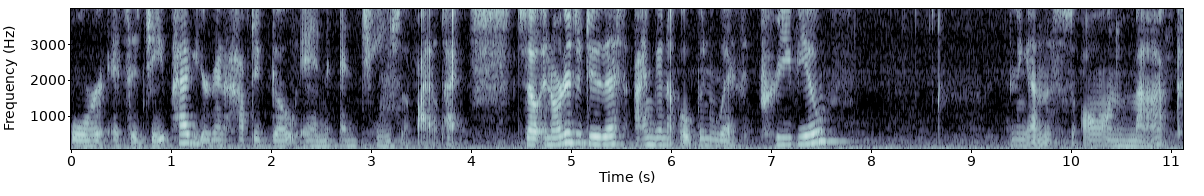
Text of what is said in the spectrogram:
or it's a JPEG, you're going to have to go in and change the file type. So in order to do this, I'm going to open with Preview. And again, this is all on a Mac.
